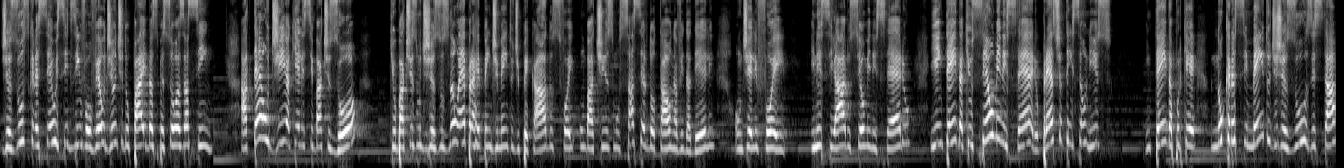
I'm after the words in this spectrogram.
Jesus cresceu e se desenvolveu diante do Pai e das pessoas assim. Até o dia que ele se batizou, que o batismo de Jesus não é para arrependimento de pecados, foi um batismo sacerdotal na vida dele, onde ele foi iniciar o seu ministério. E entenda que o seu ministério, preste atenção nisso. Entenda, porque no crescimento de Jesus está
